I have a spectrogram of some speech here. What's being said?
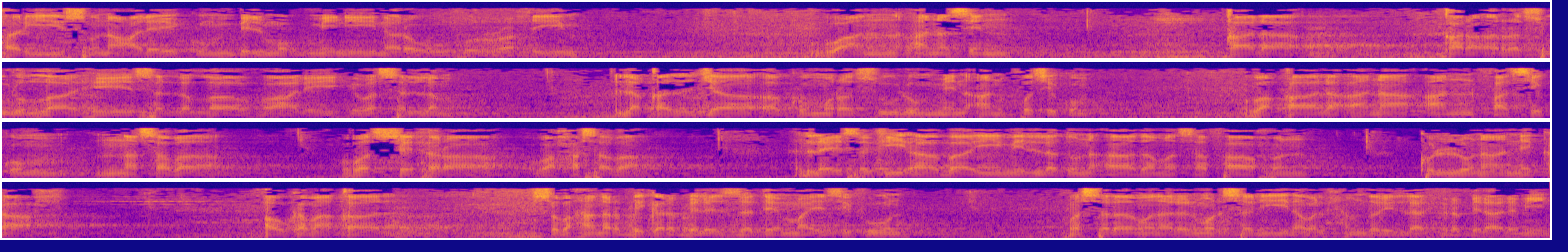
حريص عليكم بالمؤمنين رؤوف رحيم وعن أنس قال قرأ رسول الله صلى الله عليه وسلم لقد جاءكم رسول من أنفسكم وقال أنا أنفسكم نصبا والسحر وحسبا ليس في آبائي من لدن آدم صفاح كلنا نكاح او کما قال سبحان ربك رب العزة عما يصفون والسلام على المرسلين والحمد لله رب العالمين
